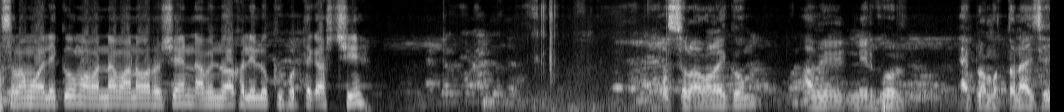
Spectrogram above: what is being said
আসসালামু আলাইকুম আমার নাম আনোয়ার হোসেন আমি নোয়াখালী লক্ষ্মীপুর থেকে আসছি। আসসালামু আলাইকুম। আমি নির্ভুর এক নম্বর তনে আছি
